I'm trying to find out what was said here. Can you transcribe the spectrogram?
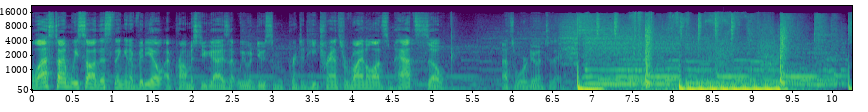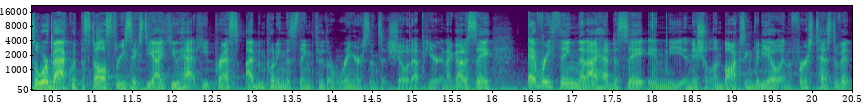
The last time we saw this thing in a video, I promised you guys that we would do some printed heat transfer vinyl on some hats, so that's what we're doing today. So we're back with the Stahls 360 IQ hat heat press. I've been putting this thing through the ringer since it showed up here, and I gotta say, everything that I had to say in the initial unboxing video and the first test of it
